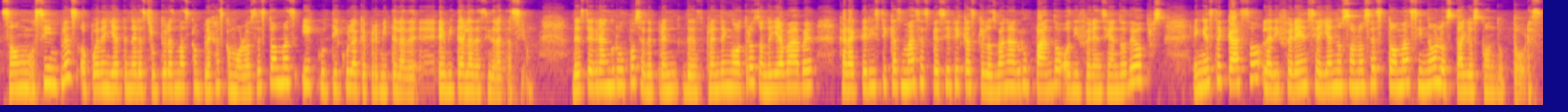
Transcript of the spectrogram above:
son simples o pueden ya tener estructuras más complejas como los estomas y cutícula que permite evitar la deshidratación. De este gran grupo se desprenden otros donde ya va a haber características más específicas que los van agrupando o diferenciando de otros. En este caso la diferencia ya no son los estomas sino los tallos conductores.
